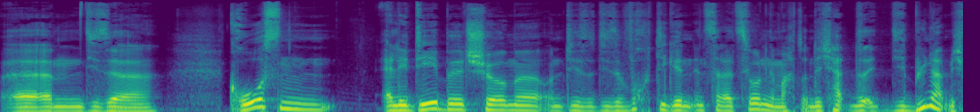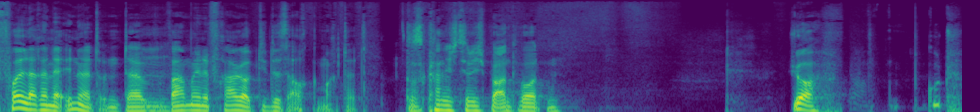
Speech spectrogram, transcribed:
ähm, diese großen LED-Bildschirme und diese, diese wuchtigen Installationen gemacht. Und ich hatte, die Bühne hat mich voll daran erinnert. Und da Mhm. war meine Frage, ob die das auch gemacht hat. Das kann ich dir nicht beantworten. Ja, gut.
